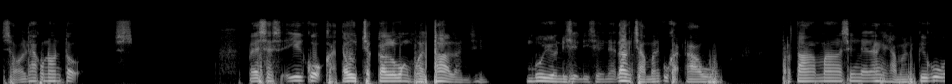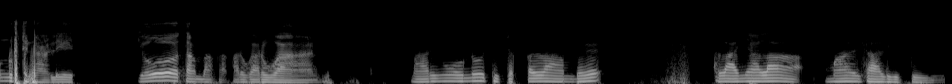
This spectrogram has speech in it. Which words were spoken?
Soalnya aku nonton PSSI kok gak tahu cekel wong bal-balan sih. Mbo yo dhisik-dhisik nek nang zamanku gak tahu. Pertama sing nek nang zamanku iku Nurdin Halid. Yo tambah gak karu-karuan. Mari ngono dicekel ambek Lanyala Maldaliti.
